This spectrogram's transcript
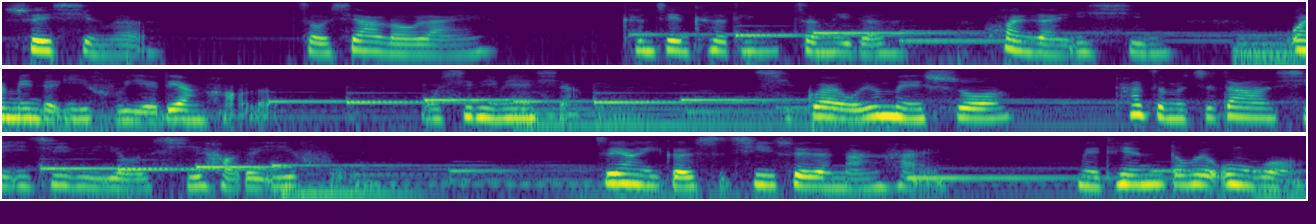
睡醒了，走下楼来，看见客厅整理得焕然一新，外面的衣服也晾好了。我心里面想，奇怪，我又没说，他怎么知道洗衣机里有洗好的衣服？这样一个十七岁的男孩，每天都会问我，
